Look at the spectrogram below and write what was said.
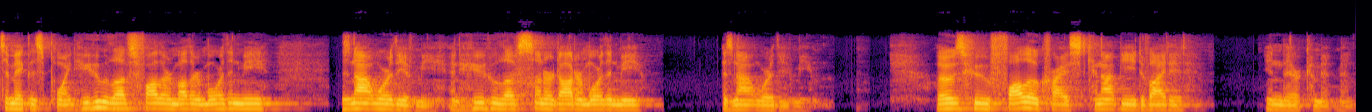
to make this point. He who loves father and mother more than me is not worthy of me, and he who loves son or daughter more than me is not worthy of me. Those who follow Christ cannot be divided in their commitment.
